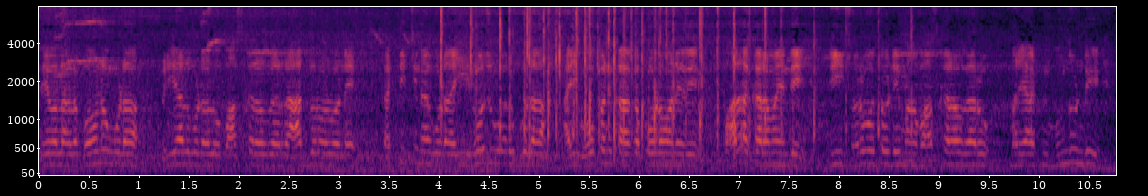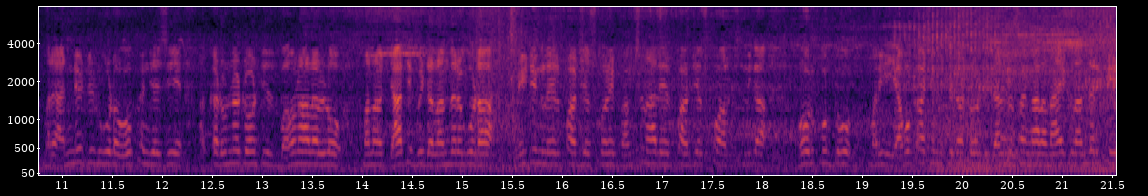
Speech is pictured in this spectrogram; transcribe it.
సేవలాల భవనం కూడా మిర్యాలగూడలో భాస్కరరావు గారి ఆధ్వర్యంలోనే కట్టించినా కూడా ఈ రోజు వరకు కూడా అవి ఓపెన్ కాకపోవడం అనేది బాధాకరమైంది. ఈ చొరవతోటి మా భాస్కరరావు గారు మరి వాటిని ముందుండి మరి అన్నిటిని కూడా ఓపెన్ చేసి అక్కడ ఉన్నటువంటి భవనాలలో మన జాతి బిడ్డలందరూ కూడా మీటింగ్లు ఏర్పాటు చేసుకొని ఫంక్షన్ హాల్ ఏర్పాటు చేసుకోవాల్సిందిగా కోరుకుంటూ మరి ఈ అవకాశం ఇచ్చినటువంటి దళిత సంఘాల నాయకులందరికీ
